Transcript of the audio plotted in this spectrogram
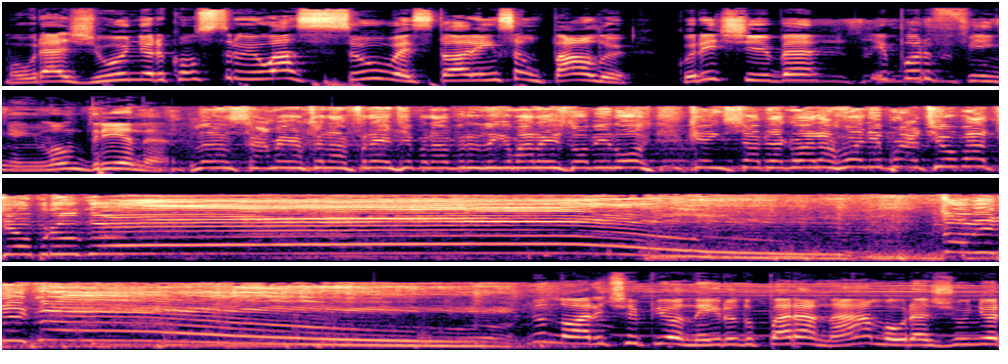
Moura Júnior construiu a sua história em São Paulo, Curitiba e, por fim, em Londrina. Lançamento na frente para Bruno Guimarães, dominou. Quem sabe agora, Rony partiu, bateu pro gol! Norte pioneiro do Paraná, Moura Júnior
